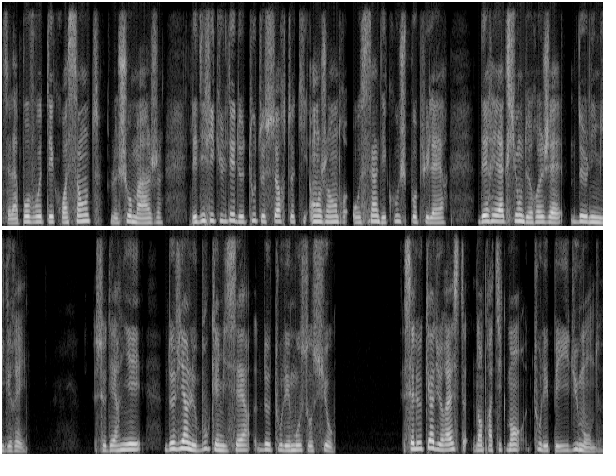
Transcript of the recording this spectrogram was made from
C'est la pauvreté croissante, le chômage, les difficultés de toutes sortes qui engendrent au sein des couches populaires des réactions de rejet de l'immigré. Ce dernier devient le bouc émissaire de tous les maux sociaux. C'est le cas du reste dans pratiquement tous les pays du monde.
